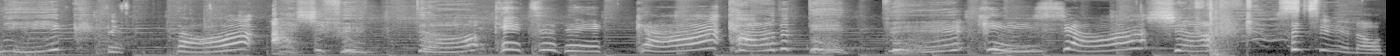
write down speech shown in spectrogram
ニックさあ足振ったケツでっか体でっべキッシャー？シャー。せえなお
